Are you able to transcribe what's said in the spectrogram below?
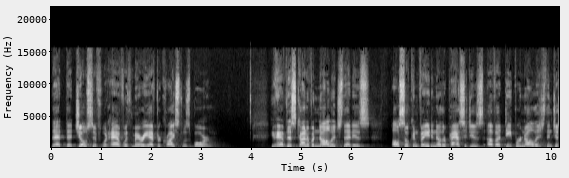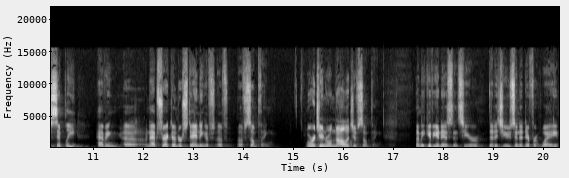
that, that Joseph would have with Mary after Christ was born. You have this kind of a knowledge that is also conveyed in other passages of a deeper knowledge than just simply having uh, an abstract understanding of, of, of something or a general knowledge of something. Let me give you an instance here that it's used in a different way.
